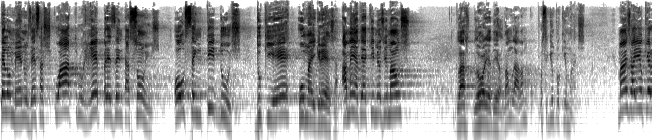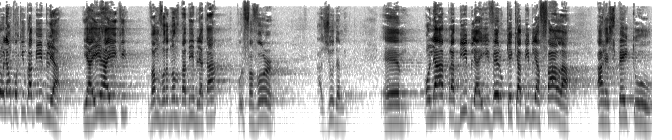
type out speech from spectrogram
pelo menos essas quatro representações ou sentidos do que é uma igreja. Amém? Até aqui, meus irmãos? Glória a Deus. Vamos lá, vamos prosseguir um pouquinho mais. Mas aí eu quero olhar um pouquinho para a Bíblia. E aí, Raik, vamos voltar de novo para a Bíblia, tá? Por favor, ajuda-me. É, olhar para a Bíblia e ver o que, que a Bíblia fala a respeito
